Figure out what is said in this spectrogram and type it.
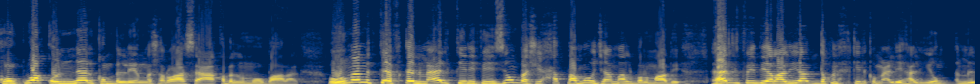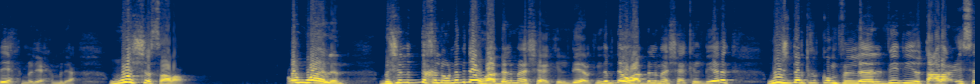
كونكوا قلنا لكم باللي نشروها ساعة قبل المباراة. وهما متفقين مع التلفزيون باش يحطموا جمال بلماضي. هذه الفيدراليه دوك نحكي لكم عليها اليوم مليح مليح مليح. واش صرا؟ اولا باش ندخلوا نبدأوها بالمشاكل ديرك نبدأوها بالمشاكل ديرك. واش درت لكم في الفيديو تاع رئيس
